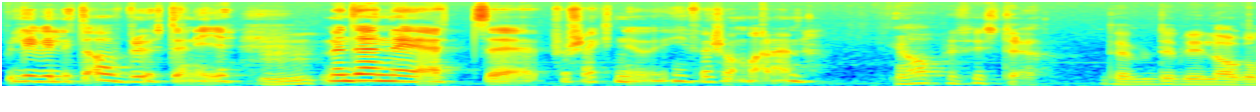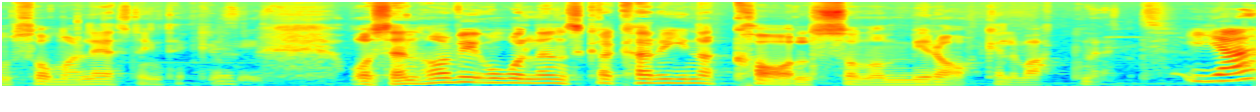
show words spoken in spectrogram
blivit lite avbruten i. Mm. Men den är ett eh, projekt nu inför sommaren. Ja, precis det. det. Det blir lagom sommarläsning tänker jag. Och sen har vi åländska Karina Karlsson om Mirakelvattnet. Ja,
